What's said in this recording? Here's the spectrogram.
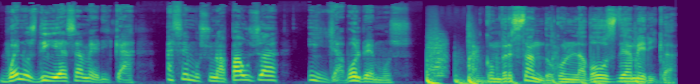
Buenos Días América Hacemos una pausa y ya volvemos. Conversando con la voz de América,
